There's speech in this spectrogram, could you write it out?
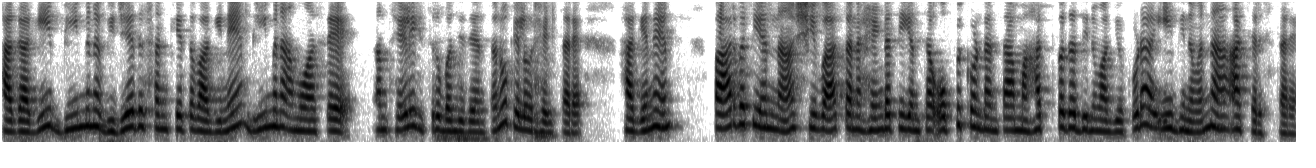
ಹಾಗಾಗಿ ಭೀಮನ ವಿಜಯದ ಸಂಕೇತವಾಗಿನೇ ಭೀಮನ ಅಮಾವಾಸ್ಯೆ ಅಂತ ಹೇಳಿ ಹೆಸರು ಬಂದಿದೆ ಅಂತಾನೂ ಕೆಲವರು ಹೇಳ್ತಾರೆ. ಹಾಗೇನೆ ಪಾರ್ವತಿಯನ್ನ ಶಿವ ತನ್ನ ಹೆಂಡತಿ ಅಂತ ಒಪ್ಪಿಕೊಂಡಂತ ಮಹತ್ವದ ದಿನವಾಗಿಯೂ ಕೂಡ ಈ ದಿನವನ್ನ ಆಚರಿಸ್ತಾರೆ.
